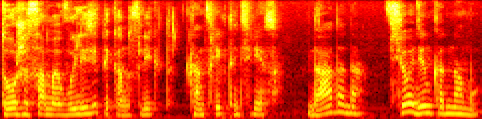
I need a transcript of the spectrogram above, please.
То же самое вылезет и конфликт. Конфликт интересов. Да, да, да. Все один к одному.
